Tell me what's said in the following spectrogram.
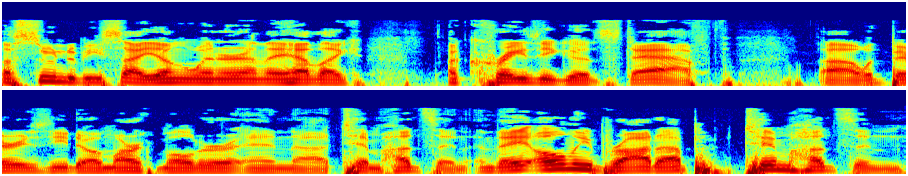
a soon to be Cy Young winner, and they had like a crazy good staff uh, with Barry Zito, Mark Mulder, and uh, Tim Hudson, and they only brought up Tim Hudson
